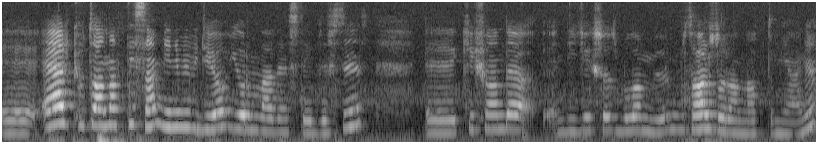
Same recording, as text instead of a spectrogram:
Ee, eğer kötü anlattıysam yeni bir video yorumlardan isteyebilirsiniz. Ee, ki şu anda diyecek söz bulamıyorum. Zar zor anlattım yani.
